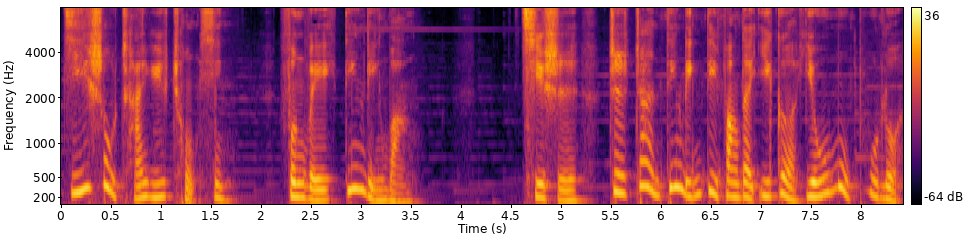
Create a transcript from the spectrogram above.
极受单于宠幸，封为丁陵王。其实只占丁陵地方的一个游牧部落，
